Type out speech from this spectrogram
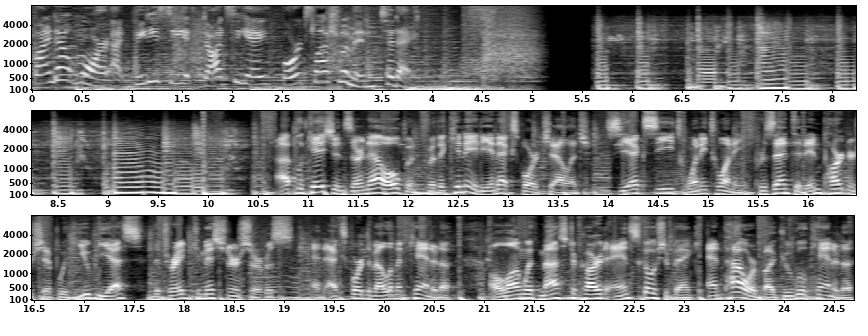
Find out more at bdc.ca forward slash women today. Applications are now open for the Canadian Export Challenge, CXC 2020, presented in partnership with UPS, the Trade Commissioner Service, and Export Development Canada, along with MasterCard and Scotiabank, and powered by Google Canada,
